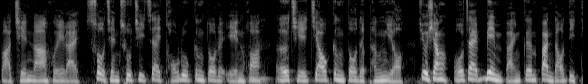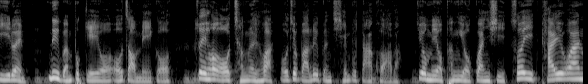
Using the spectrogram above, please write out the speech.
把钱拿回来，授权出去，再投入更多的研发，而且交更多的朋友。就像我在面板跟半导体第一轮，日本不给我，我找美国，最后我成了的话，我就把日本全部打垮吧。就没有朋友关系，所以台湾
